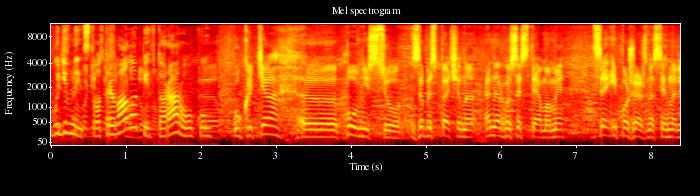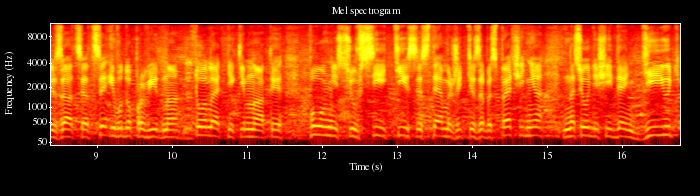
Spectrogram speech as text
Будівництво тривало півтора року. Укриття е, повністю забезпечено енергосистемами. Це і пожежна сигналізація, це і водопровідна, туалетні кімнати. Повністю всі ті системи життєзабезпечення на сьогоднішній день діють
